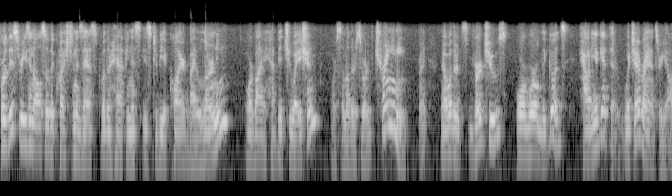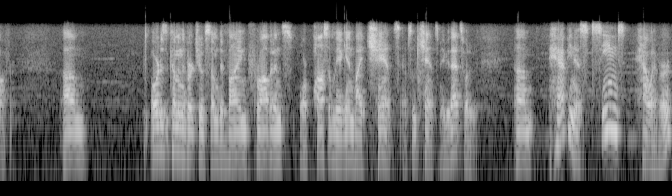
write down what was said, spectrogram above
For this reason also the question is asked whether happiness is to be acquired by learning or by habituation or some other sort of training. Right? Now whether it's virtues or worldly goods, how do you get there? Whichever answer you offer. Um, or does it come in the virtue of some divine providence, or possibly again by chance, absolute chance? Maybe that's what it is. Um, happiness seems, however,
